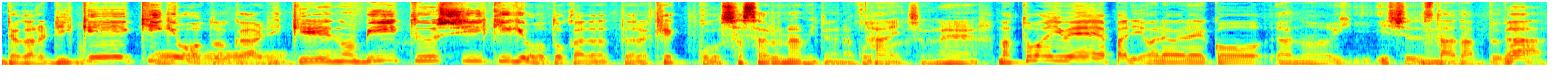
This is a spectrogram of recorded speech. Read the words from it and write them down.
だから理系企業とか理系の B2C 企業とかだったら結構刺さるなみたいなことなんですよね。まあ、とはいえやっぱり我々こうあの一種スタートアップが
